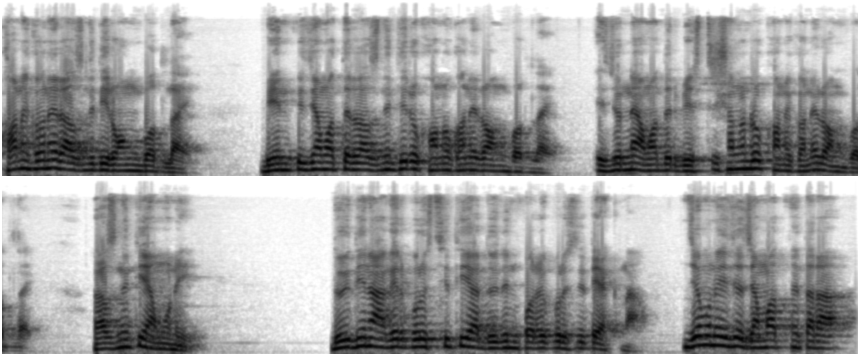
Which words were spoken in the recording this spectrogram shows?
ক্ষণে ক্ষণে রাজনীতি রং বদলায়। বিএনপি জামাতের রাজনীতিরও ক্ষণ ক্ষণে রং বদলায়। এই জন্য আমাদের বিশ্লেষণেরও ক্ষণে ক্ষণে রং বদলায়। রাজনীতি এমনই। দুই দিন আগের পরিস্থিতি আর দুই দিন পরের পরিস্থিতি এক না। যেমন এই যে জামাত নেতারা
